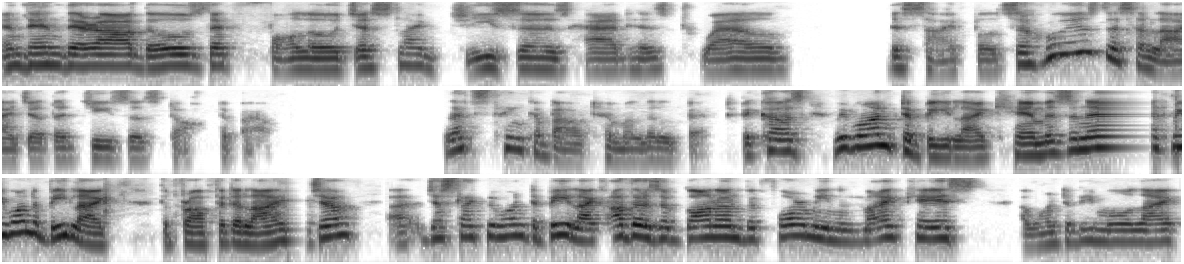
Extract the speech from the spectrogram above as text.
And then there are those that follow, just like Jesus had his 12 disciples. So, who is this Elijah that Jesus talked about? let's think about him a little bit because we want to be like him, isn't it? We want to be like the prophet Elijah, uh, just like we want to be like others have gone on before me. And in my case, I want to be more like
